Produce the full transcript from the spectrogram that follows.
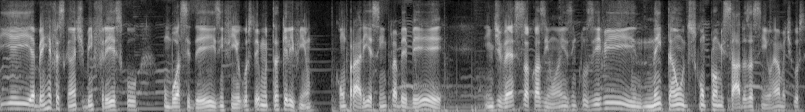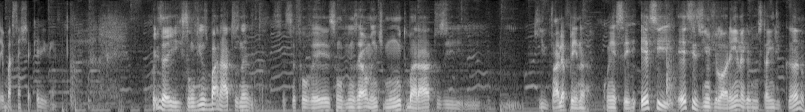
e é bem refrescante, bem fresco, com boa acidez, enfim, eu gostei muito daquele vinho. Compraria assim para beber em diversas ocasiões, inclusive nem tão descompromissadas assim. Eu realmente gostei bastante daquele vinho. Pois é, e são vinhos baratos, né, Se você for ver, são vinhos realmente muito baratos e, e, e que vale a pena conhecer. Esse, esses vinhos de Lorena que a gente está indicando,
